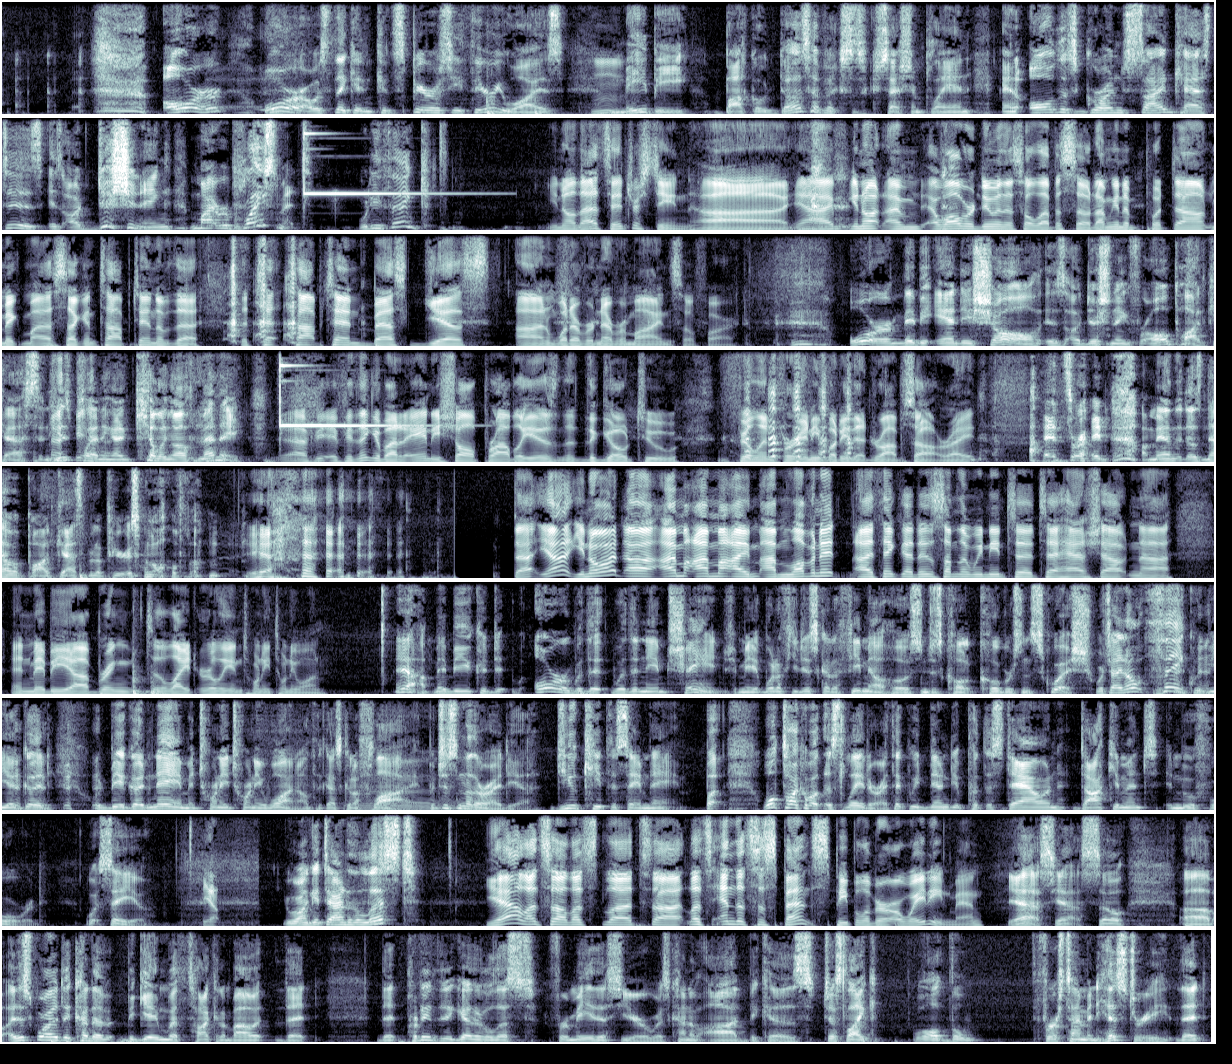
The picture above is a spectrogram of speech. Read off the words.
Or, or I was thinking conspiracy theory wise, Hmm. maybe Baco does have a succession plan, and all this grunge sidecast is is auditioning my replacement. What do you think? You know that's interesting. Uh, yeah, I, you know what? I'm while we're doing this whole episode, I'm going to put down make my second top ten of the the top ten best guests on whatever. Never mind so far. Or maybe Andy Shaw is auditioning for all podcasts, and he's planning on killing off many. Yeah, if you, if you think about it, Andy Shaw probably is the, the go-to fill-in for anybody that drops out, right? That's right. A man that doesn't have a podcast but appears on all of them. Yeah. That, yeah, you know what? Uh, I'm I'm I'm I'm loving it. I think that is something we need to, to hash out and uh, and maybe uh, bring to the light early in 2021. Yeah, maybe you could, or with it with a name change. I mean, what if you just got a female host and just call it Cobras and Squish, which I don't think would be a good would be a good name in 2021. I don't think that's going to fly. But just another idea. Do you keep the same name? But we'll talk about this later. I think we need to put this down, document, and move forward. What say you? Yep. You want to get down to the list? Yeah, let's uh, let's let's uh, let's end the suspense. People are, waiting, man. Yes, yes. So uh, I just wanted to kind of begin with talking about that. That putting together the list for me this year was kind of odd because just like well the first time in history that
